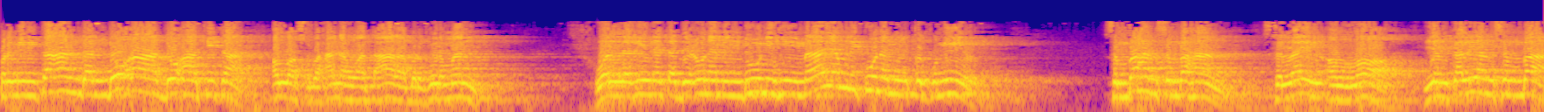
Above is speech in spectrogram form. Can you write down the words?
permintaan dan doa-doa kita. Allah Subhanahu wa taala berfirman, "Walladzina tad'una min dunihi ma yamlikuna min qitmir." Sembahan-sembahan selain Allah yang kalian sembah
